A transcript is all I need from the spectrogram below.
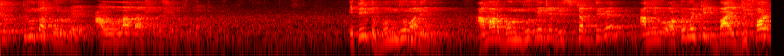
শত্রুতা করবে, আল্লাহ তার সাথে শত্রুতা করবে। এটাই তো বন্ধু মানে কি? আমার বন্ধুকে যে ডিস্টার্ব দিবে, আমি অটোমেটিক বাই ডিফল্ট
